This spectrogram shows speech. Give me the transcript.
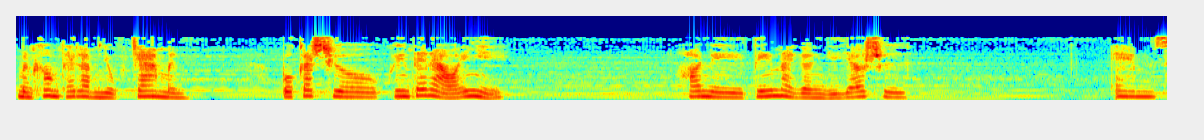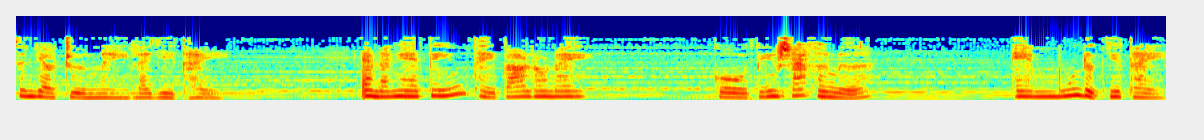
mình không thể làm nhục cha mình. Boccaccio, khuyên thế nào ấy nhỉ? Honey tiến lại gần vị giáo sư. Em xin vào trường này là gì thầy? Em đã nghe tiếng thầy bao lâu nay? Cô tiến sát hơn nữa. Em muốn được như thầy.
